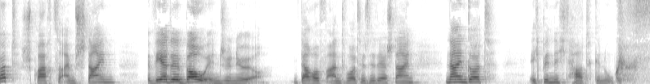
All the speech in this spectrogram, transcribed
Gott sprach zu einem Stein, werde Bauingenieur. Darauf antwortete der Stein, nein Gott, ich bin nicht hart genug.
